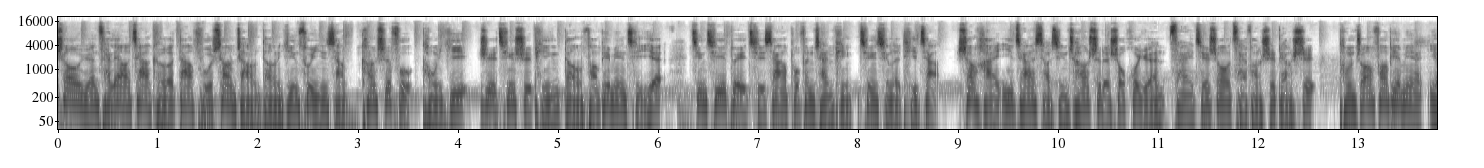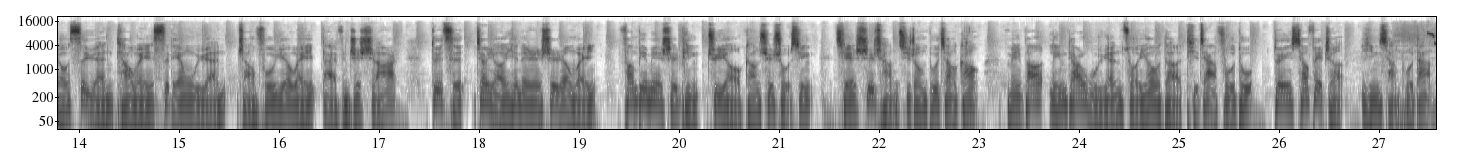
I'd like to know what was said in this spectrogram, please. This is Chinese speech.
受原材料价格大幅上涨等因素影响康师傅统一日清食品等方便面企业近期对旗下部分产品进行了提价。上海一家小型超市的售货员在接受采访时表示桶装方便面由四元调为四点五元涨幅约为百分之十二。对此就有业内人士认为方便面食品具有刚需属性且市场集中度较高每包零点五元左右的提价幅度对消费者影响不大。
